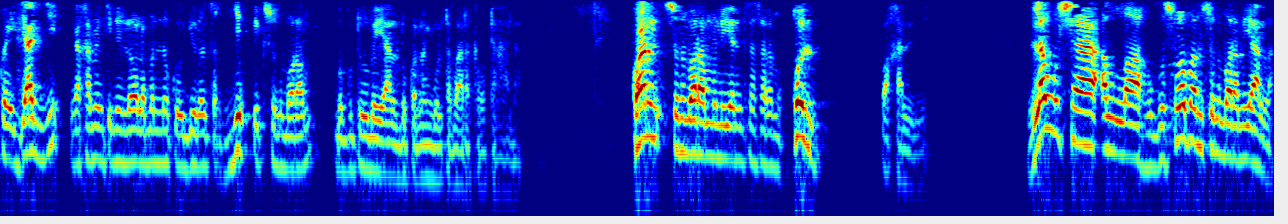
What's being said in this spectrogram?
koy jàjji nga xamante ni loola mën na koo jural sax jéppik suñu borom ba bu tuubee yàlla du ko nangul tabaraka wa taala. Kon suñu borom mu qul waxal ni law shaa allahu bu sooban suñu borom yàlla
